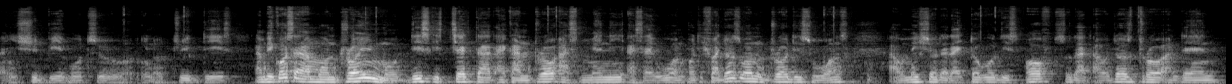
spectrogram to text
and you should be able to you know tweak this. And because I am on drawing mode this is checked that I can draw as many as I want. But if I just want to draw this once I'll make sure that I toggle this off so that I'll just draw and then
